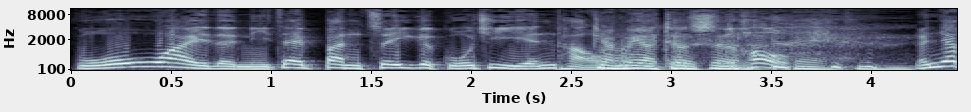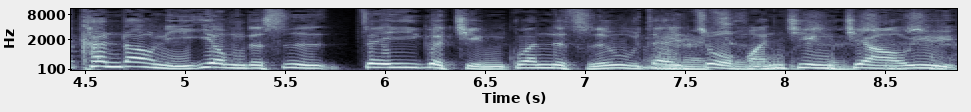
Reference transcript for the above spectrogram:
国外的你在办这一个国际研讨会的时候，人家看到你用的是这一个景观的植物在做环境教育，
